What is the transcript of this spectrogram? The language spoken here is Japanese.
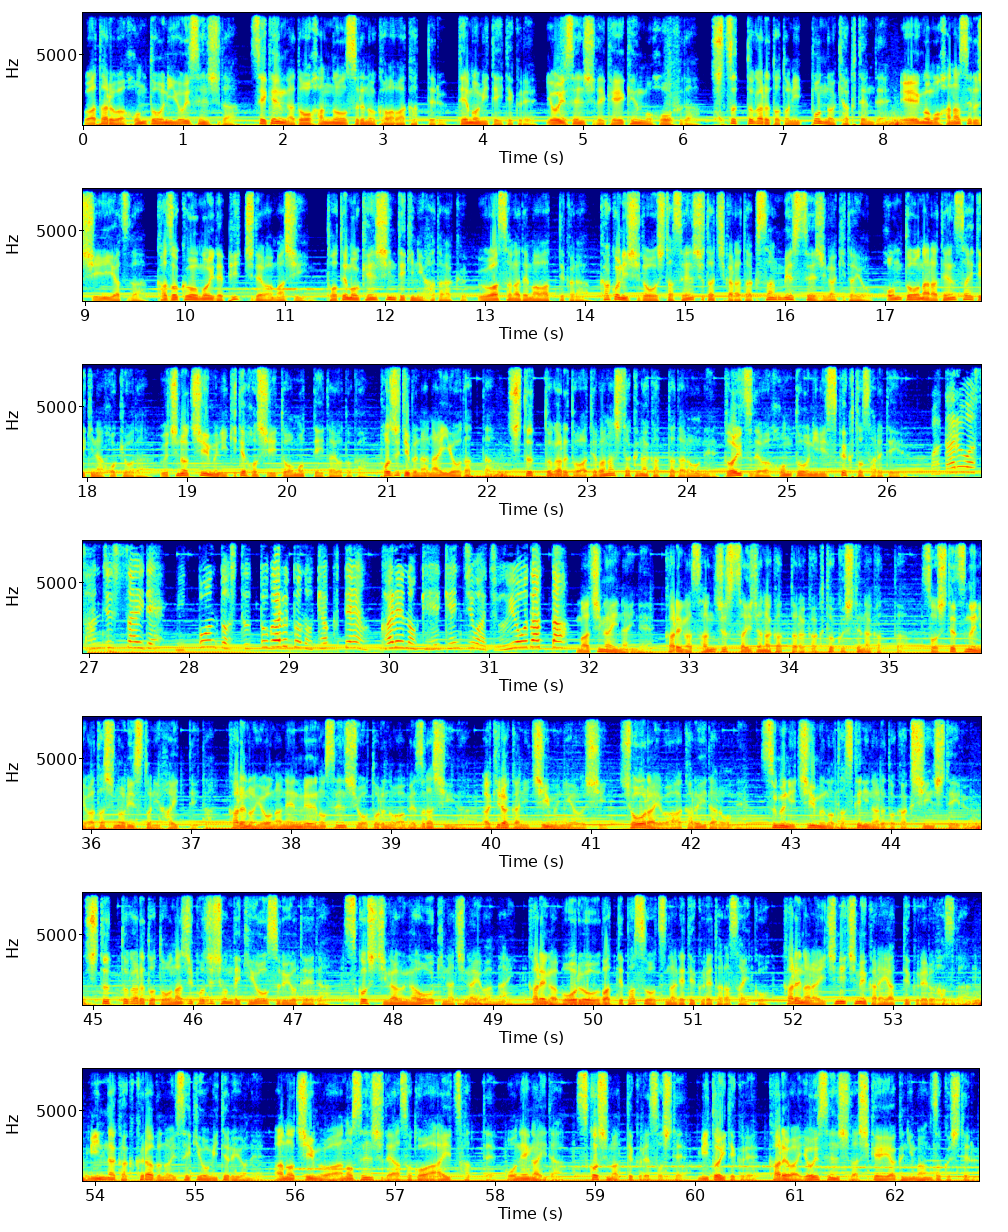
渡るは本当に良い選手だ。世間がどう反応するのかは分かってる。でも見ていてくれ。良い選手で経験も豊富だ。シュツットガルトと日本のキャプテンで、英語も話せるしいいやつだ。家族思いでピッチではマシーン。とても献身的に働く。噂が出回ってから、過去に指導した選手たちからたくさんメッセージが来たよ。本当なら天才的な補強だ。うちのチームに来てほしいと思っていたよとか、ポジティブな内容だった。シュトゥットガルトは手放したくなかっただろうね。ドイツでは本当にリスペクトされている。渡るは30歳で本とシュトットガルトのキャプテン彼の経験値は重要だった。間違いないね。彼が30歳じゃなかったら獲得してなかった。そして常に私のリストに入っていた。彼のような年齢の選手を取るのは珍しいな。明らかにチームに合うし将来は明るいだろうね。すぐにチームの助けになると確信している。シュトゥットガルトと同じポジションで起用する予定だ。少し違うが大きな違いはない。彼がボールを奪ってパスをつなげてくれたら最高。彼なら1日目からやってくれるはずだ。みんな各クラブの移籍を見てるよね。あのチームはあの選手であそこはあいつかってお願いだ。少し待ってくれ。そして見といてくれ。彼は良い選手だし契約に満足してる。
